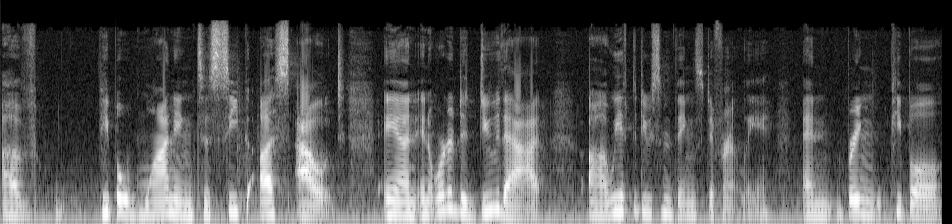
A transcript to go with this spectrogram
of people wanting to seek us out. And in order to do that, uh, we have to do some things differently and bring people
